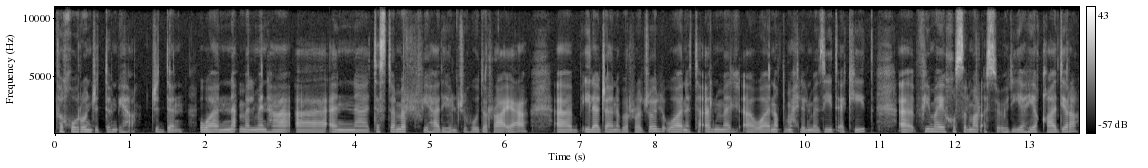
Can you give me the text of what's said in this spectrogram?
فخورون جدا بها جدا. ونأمل منها آه، أن تستمر في هذه الجهود الرائعة آه، إلى جانب الرجل. ونتأمل آه، ونطمح للمزيد أكيد. فيما يخص المرأة السعودية هي قادرة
